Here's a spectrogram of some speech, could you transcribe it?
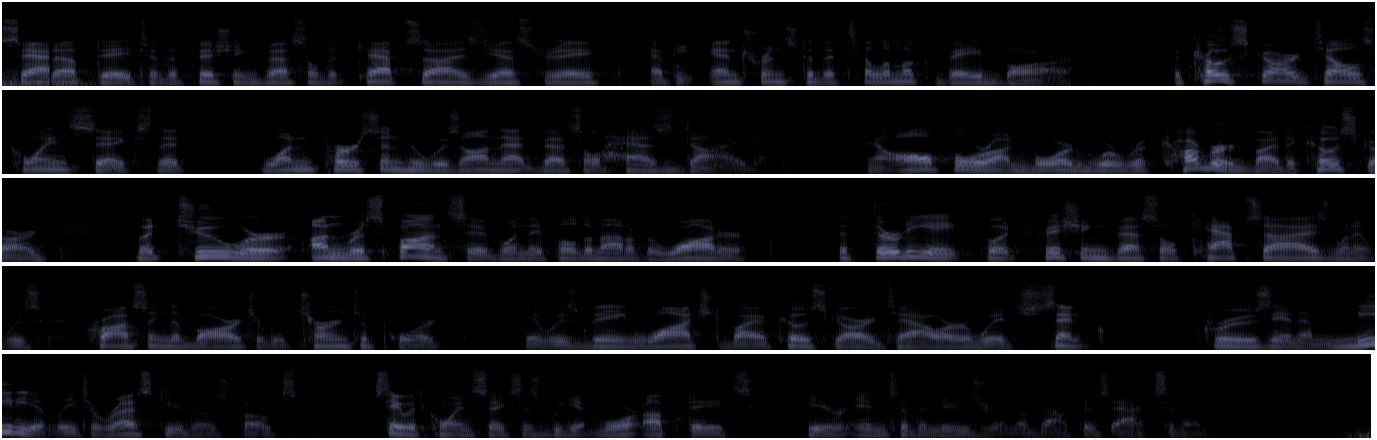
Sad update to the fishing vessel that capsized yesterday at the entrance to the Tillamook Bay Bar. The Coast Guard tells KOIN 6 that one person who was on that vessel has died. Now, all four on board were recovered by the Coast Guard, but two were unresponsive when they pulled them out of the water. The 38 foot fishing vessel capsized when it was crossing the bar to return to port. It was being watched by a Coast Guard tower, which sent crews in immediately to rescue those folks. Stay with KOIN 6 as we get more updates here into the newsroom about this accident.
